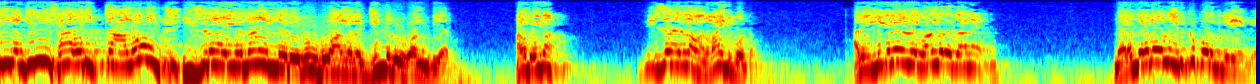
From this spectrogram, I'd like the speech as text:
இந்த ஜின்னு சாகடிச்சாலும் இஸ்ராயல் தான் என்னுடைய ரூபு வாங்கணும் ஜின்னு ரூபு வாங்க முடியாது. அவன் முடியுமா இஸ்ராயல் தான் வாங்கிட்டு போட்டோம். அது இன்னைக்கு எனக்கு வாங்குறது தானே? நிரந்தரமா ஒண்ணும் இருக்க போறது இல்லையே இங்க.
